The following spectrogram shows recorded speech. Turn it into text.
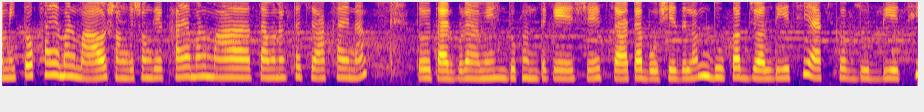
আমি তো খাই, আমার মাও সঙ্গে সঙ্গে খায়। আমার মা তেমন একটা চা খায় না। তো তারপরে আমি দোকান থেকে এসে চাটা বসিয়ে দিলাম। দু কাপ জল দিয়েছি, এক কাপ দুধ দিয়েছি।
